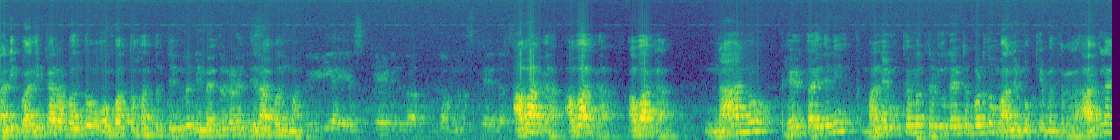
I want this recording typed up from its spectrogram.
ನನಗೆ ಅಧಿಕಾರ ಬಂದು ಒಂಬತ್ತು ಹತ್ತು ತಿಂಗಳು ನಿಮ್ಮ ಎದುರುಗಡೆ ದಿನ ಬಂದ್ ಮಾಡಿ. ಅವಾಗ ಅವಾಗ ಅವಾಗ. ನಾನು ಹೇಳ್ತಾ ಇದ್ದೀನಿ, ಮಾನ್ಯ ಮುಖ್ಯಮಂತ್ರಿಗಳು ಲೆಟರ್ ಬರೆದು ಮಾನ್ಯ ಮುಖ್ಯಮಂತ್ರಿಗಳು. ಆಗಲೇ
